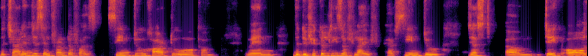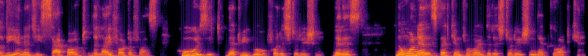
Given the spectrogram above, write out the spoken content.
the challenges in front of us seem too hard to overcome, when the difficulties of life have seemed to just um, take all the energy, sap out the life out of us, who is it that we go for restoration? There is no one else that can provide the restoration that God can.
